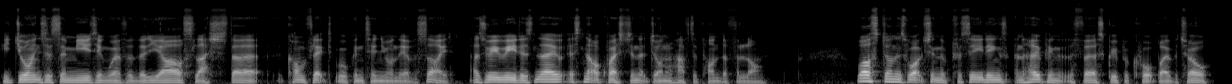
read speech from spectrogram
he joins us in musing whether the Jarl slash Styr conflict will continue on the other side. As we readers know, it's not a question that Jon will have to ponder for long. Whilst Jon is watching the proceedings and hoping that the first group are caught by patrol,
